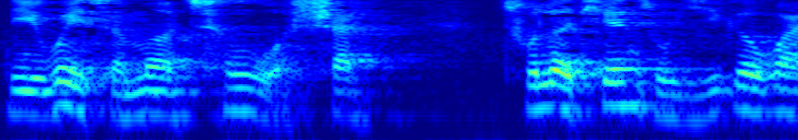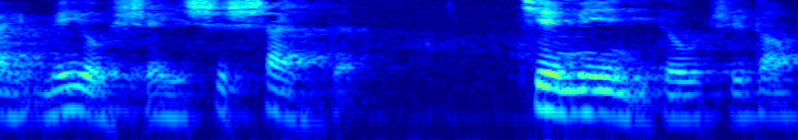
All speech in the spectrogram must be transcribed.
你为什么称我善？”除了天主一个外，没有谁是善的。见面你都知道：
